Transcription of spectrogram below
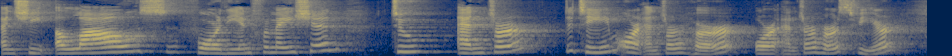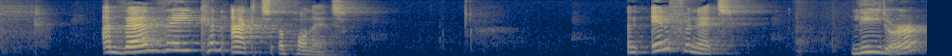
and she allows for the information to enter the team or enter her or enter her sphere. And then they can act upon it. An infinite leader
